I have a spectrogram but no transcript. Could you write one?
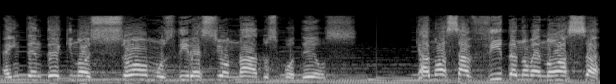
é entender que nós somos direcionados por Deus, que a nossa vida não é nossa,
